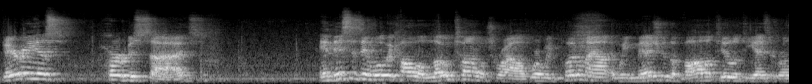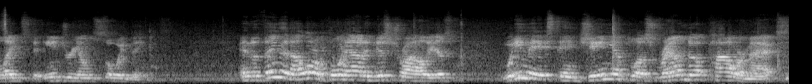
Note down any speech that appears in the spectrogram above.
various herbicides and this is in what we call a low tunnel trial, where we put them out and we measure the volatility as it relates to injury on soybeans. And the thing that I want to point out in this trial is, we mixed Engenia plus Roundup Power Max,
